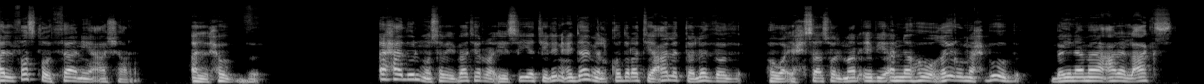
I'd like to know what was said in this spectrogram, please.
الفصل الثاني عشر. الحب. أحد المسببات الرئيسية لانعدام القدرة على التلذذ هو إحساس المرء بأنه غير محبوب بينما على العكس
